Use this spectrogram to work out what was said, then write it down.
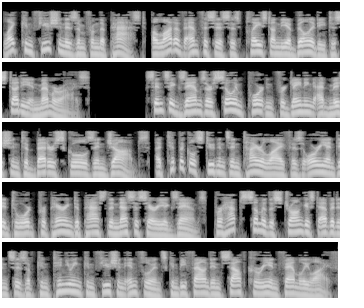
Like Confucianism from the past, a lot of emphasis is placed on the ability to study and memorize. Since exams are so important for gaining admission to better schools and jobs, a typical student's entire life is oriented toward preparing to pass the necessary exams. Perhaps some of the strongest evidences of continuing Confucian influence can be found in South Korean family life.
